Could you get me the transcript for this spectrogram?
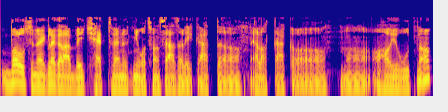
valószínűleg legalább egy 75-80 százalékát eladták a, a, a hajóútnak,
